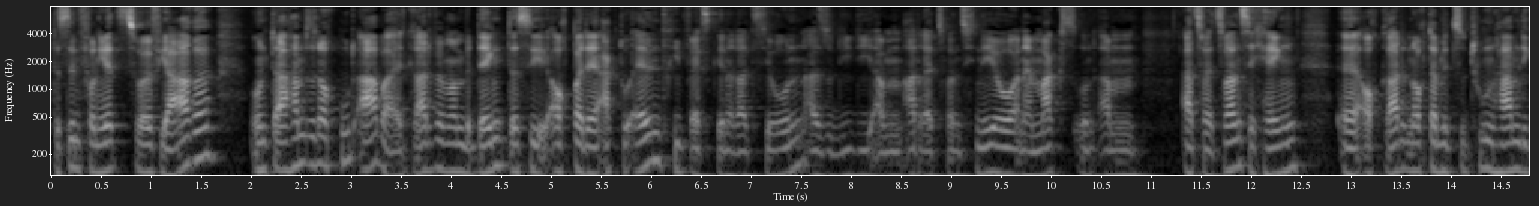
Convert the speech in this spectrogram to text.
Das sind von jetzt zwölf Jahre und da haben sie noch gut Arbeit. Gerade wenn man bedenkt, dass sie auch bei der aktuellen Triebwerksgeneration, also die, die am A320 Neo, an der Max und am A220 hängen, äh, auch gerade noch damit zu tun haben, die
